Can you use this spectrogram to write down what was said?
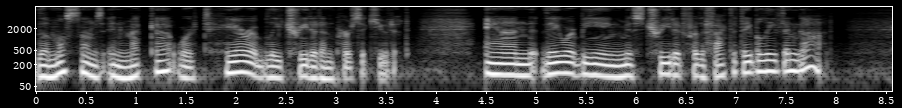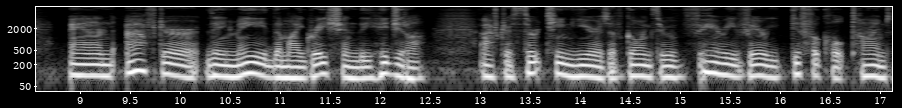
the Muslims in Mecca were terribly treated and persecuted. And they were being mistreated for the fact that they believed in God. And after they made the migration, the hijrah, after 13 years of going through very, very difficult times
